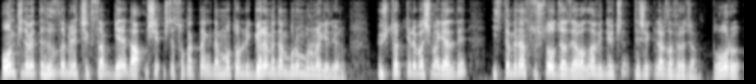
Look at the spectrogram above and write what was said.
10 kilometre hızla bile çıksam gene de 60-70'te sokaktan giden motorluyu göremeden burun buruna geliyorum. 3-4 kere başıma geldi. İstemeden suçlu olacağız ya valla. Video için teşekkürler Zafer Hocam. Doğru.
